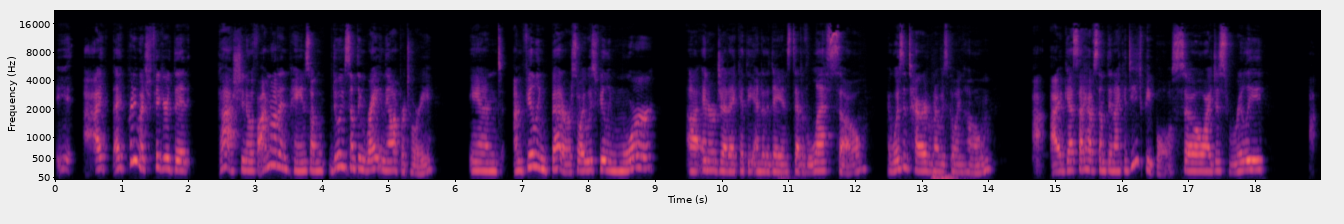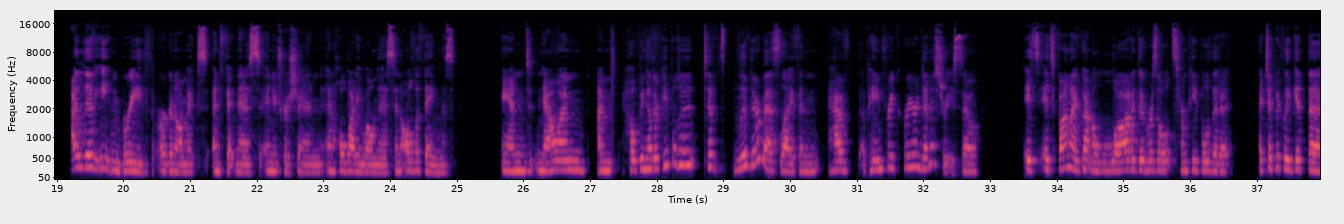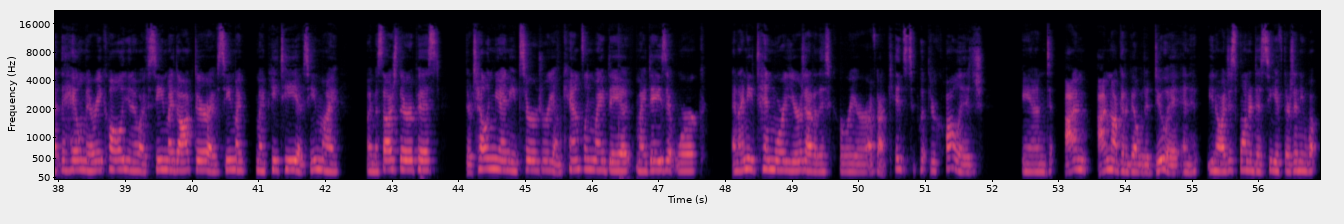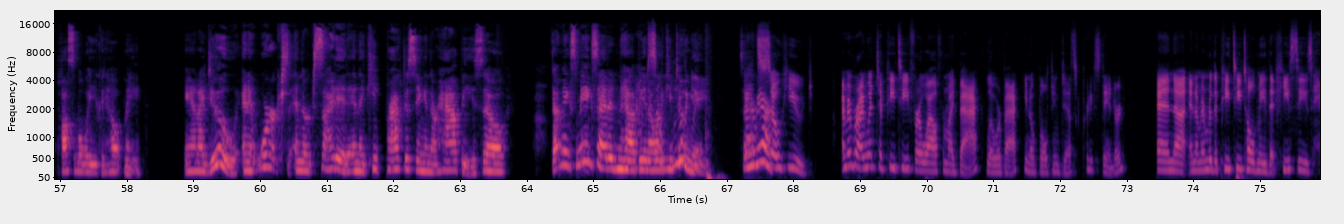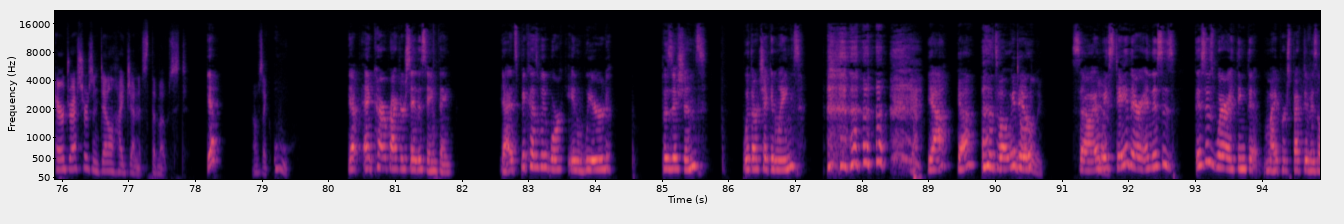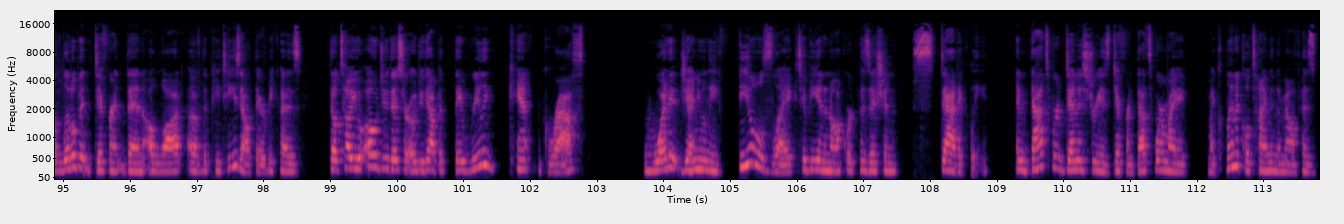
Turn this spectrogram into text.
I I pretty much figured that gosh, you know, if I'm not in pain, so I'm doing something right in the operatory and I'm feeling better. So I was feeling more uh, energetic at the end of the day instead of less so. I wasn't tired when I was going home. I, I guess I have something I can teach people. So I just really, I live, eat, and breathe ergonomics and fitness and nutrition and whole body wellness and all the things. And now I'm I'm helping other people to to live their best life and have a pain free career in dentistry. So it's it's fun. I've gotten a lot of good results from people that. I typically get the the Hail Mary call. You know, I've seen my doctor, I've seen my my PT, I've seen my my massage therapist. They're telling me I need surgery. I'm canceling my day my days at work, and I need ten more years out of this career. I've got kids to put through college, and I'm I'm not going to be able to do it. And you know, I just wanted to see if there's any possible way you can help me. And I do, and it works, and they're excited, and they keep practicing, and they're happy. So that makes me excited and happy, Absolutely. and I want to keep doing it. So That's here we are. so huge. I remember I went to PT for a while for my back, lower back, you know, bulging disc, pretty standard. And uh, and I remember the PT told me that he sees hairdressers and dental hygienists the most. Yep. I was like, ooh. Yep. And chiropractors say the same thing. Yeah, it's because we work in weird positions with our chicken wings. yeah. Yeah. Yeah. That's what we do. Totally. So, and yeah. we stay there. And this is this is where I think that my perspective is a little bit different than a lot of the PTs out there because they'll tell you, oh, do this or oh, do that, but they really can't grasp what it genuinely feels like to be in an awkward position statically. And that's where dentistry is different. That's where my my clinical time in the mouth has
